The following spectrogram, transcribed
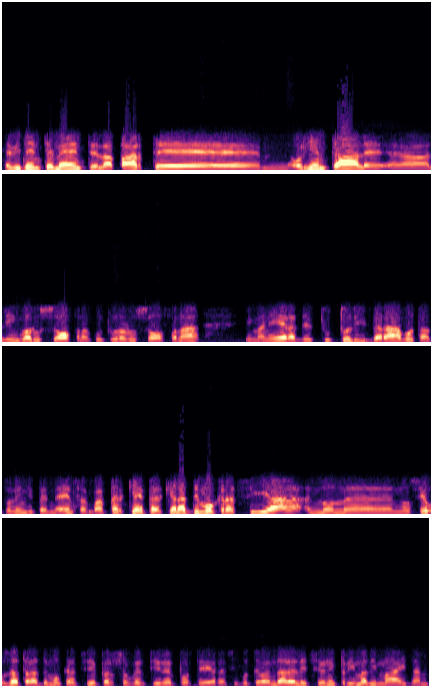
Evidentemente la parte eh, orientale, a lingua russofona, cultura russofona, in maniera del tutto libera ha votato l'indipendenza. Ma perché? Perché la democrazia non, eh, non si è usata la democrazia per sovvertire il potere, si poteva andare a elezioni prima di Maidan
